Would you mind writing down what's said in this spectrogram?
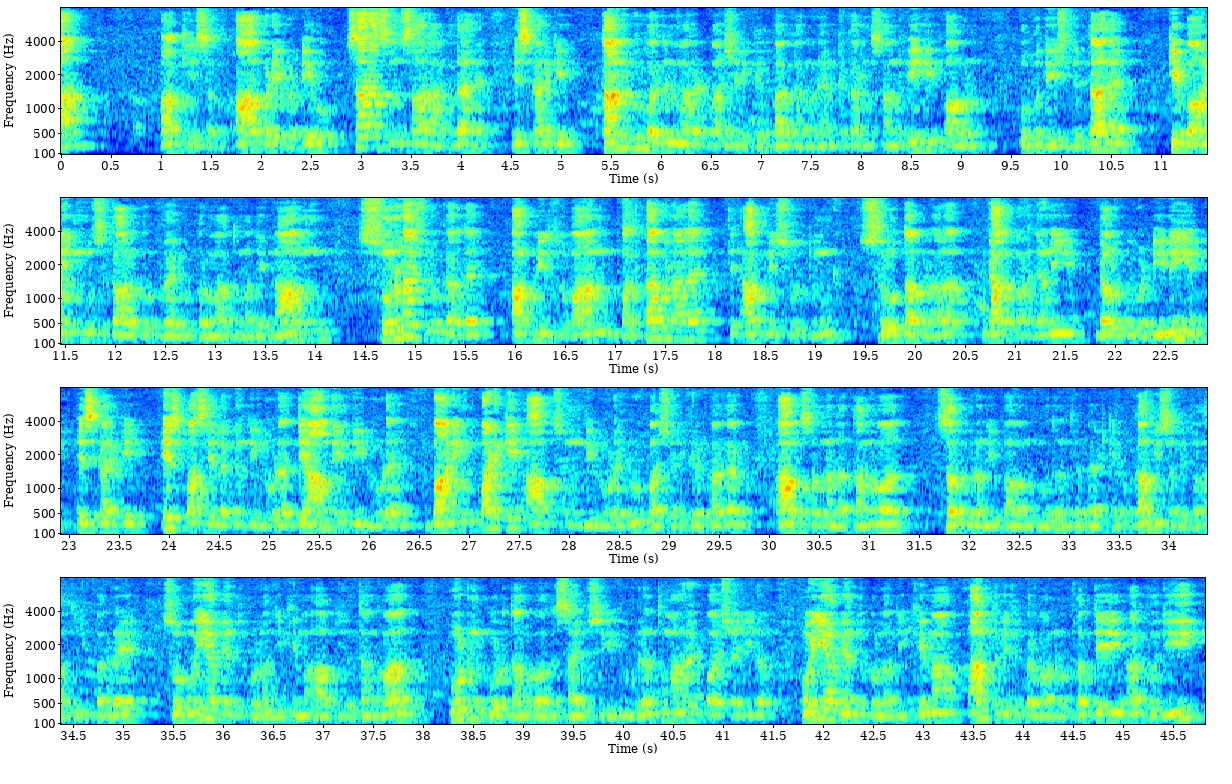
ਆਖੇ ਸਭ ਆ ਬੜੇ ਵੱਡੇ ਹੋ, ਸਾਰਾ ਸੰਸਾਰ ਆਖਦਾ ਹੈ। ਇਸ ਕਰਕੇ ਧੰਨ ਗੁਰੂ ਅਰਜਨ ਮਹਾਰਾਜ ਪਾਤਸ਼ਾਹ ਦੀ ਕਿਰਪਾ ਕਰਨ, ਰਹਿਮਤ ਕਰਨ ਸਾਨੂੰ ਇਹੀ ਪਾਵਨ ਉਪਦੇਸ਼ ਦਿੱਤਾ ਹੈ ਕਿ ਬਾਣੀ ਨੂੰ ਉਸ ਕਾਲ ਪੁਰਖ ਵਾਹਿਗੁਰੂ ਪ੍ਰਮਾਤਮਾ ਦੇ ਨਾਮ ਨੂੰ ਸੁਣਨਾ ਸ਼ੁਰੂ ਕਰਦਾ ਹੈ। ਆਪਣੀ ਜ਼ੁਬਾਨ ਨੂੰ ਬਖਤਾ ਬਣਾ ਲੈ ਤੇ ਆਪਣੀ ਸੁਰਤ ਨੂੰ ਸਰੋਤਾ ਬਣਾ ਲੈ। ਗੱਲ ਬਣ ਜਾਣੀ ਹੈ, ਗੱਲ ਕੋਈ ਵੱਡੀ ਨਹੀਂ ਹੈ। ਇਸ ਕਰਕੇ ਇਸ ਪਾਸੇ ਲੱਗਣ ਦੀ ਲੋੜ ਹੈ, ਧਿਆਨ ਦੇਣ ਦੀ ਲੋੜ ਹੈ, ਬਾਣੀ ਨੂੰ ਪੜ੍ਹ ਕੇ ਆਪ ਸੁਣਨ ਦੀ ਲੋੜ ਹੈ। ਗੁਰੂ ਪਾਤਸ਼ਾਹ ਦੀ ਕਿਰਪਾ ਕਰਨ। ਆਪ ਸਭਨਾਂ ਦਾ ਧੰਨਵਾਦ। ਸਤਿਗੁਰਾਂ ਦੀ ਪਾਵਨ ਗੋਦ ਅੰਦਰ ਬੈਠ ਕੇ ਉਹ ਕਾਫੀ ਸਮੇਂ ਤੋਂ ਹਾਜ਼ਰੀ ਭਰ ਰਹੇ ਸੋ ਹੋਈਆਂ ਬੇਅੰਤ ਕੋਲਾਂ ਦੀ ਖਿਮਾ ਆਪ ਜੀ ਦਾ ਧੰਨਵਾਦ। ਕੋਟਨ ਕੋਟ ਧੰਨਵਾਦ ਸਾਹਿਬ ਸ੍ਰੀ ਗੁਰੂ ਗ੍ਰੰਥ ਮਹਾਰਾਜ ਪਾਤਸ਼ਾਹ ਜੀ ਦਾ। ਹੋਈਆਂ ਬੇਅੰਤ ਕੋਲਾਂ ਦੀ ਖਿਮਾ ਅੰਤ ਵਿੱਚ ਪ੍ਰਵਾਨੋ ਫਤਿਹ। ਆਖੋ ਜੀ।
